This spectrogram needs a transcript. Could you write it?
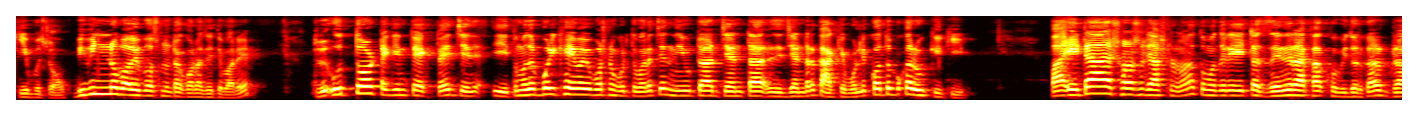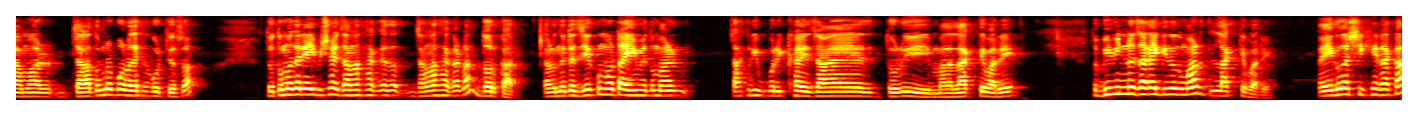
কি বোঝো? বিভিন্নভাবে প্রশ্নটা করা যেতে পারে। তবে উত্তরটা কিন্তু একটাই যে তোমাদের পরীক্ষায় এভাবে প্রশ্ন করতে পারে যে নিউটার জেন্ডার জেন্ডার কাকে বলে, কত প্রকার ও কী কী। বা এটা সরাসরি আসলো না, তোমাদের এটা জেনে রাখা খুবই দরকার গ্রামার যারা তোমরা পড়ালেখা করতেছ। তো তোমাদের এই বিষয়ে জানা থাকা, জানা থাকাটা দরকার। কারণ এটা যে কোনো টাইমে তোমার চাকরি পরীক্ষায় যায় তোরই মানে লাগতে পারে। তো বিভিন্ন জায়গায় কিন্তু তোমার লাগতে পারে। তাই এগুলো শিখে রাখা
